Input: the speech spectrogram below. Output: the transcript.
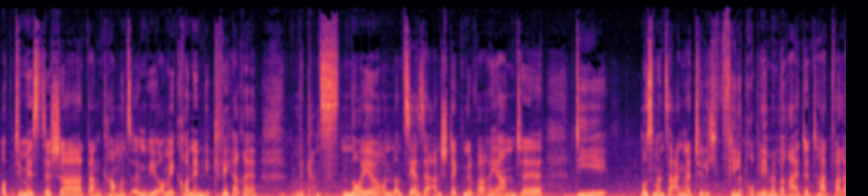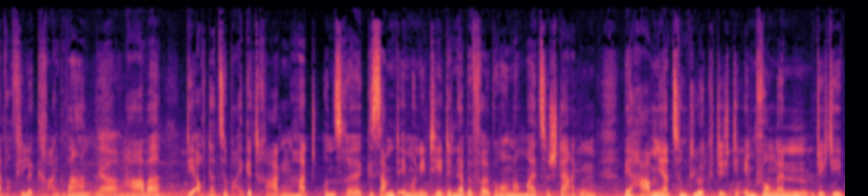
optimistischer, dann kam uns irgendwie Omikron in die Quere, eine ganz neue und, und sehr, sehr ansteckende Variante, die muss man sagen, natürlich viele Probleme bereitet hat, weil einfach viele krank waren, Ja. aber die auch dazu beigetragen hat, unsere Gesamtimmunität in der Bevölkerung nochmal zu stärken. Wir haben ja zum Glück durch die Impfungen, durch die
